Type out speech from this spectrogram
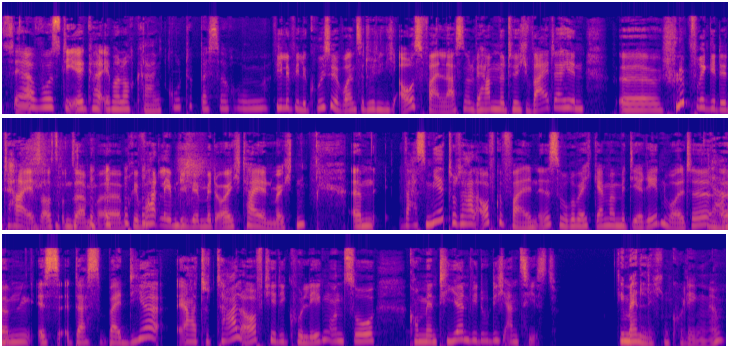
Servus, die Ilka immer noch krank. Gute Besserung. Viele, viele Grüße. Wir wollen es natürlich nicht ausfallen lassen und wir haben natürlich weiterhin äh, schlüpfrige Details aus unserem äh, Privatleben, die wir mit euch teilen möchten. Ähm, was mir total aufgefallen ist, worüber ich gerne mal mit dir reden wollte, Ja. ähm, ist, dass bei dir ja total oft hier die Kollegen und so kommentieren, wie du dich anziehst. Die männlichen Kollegen, ne?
